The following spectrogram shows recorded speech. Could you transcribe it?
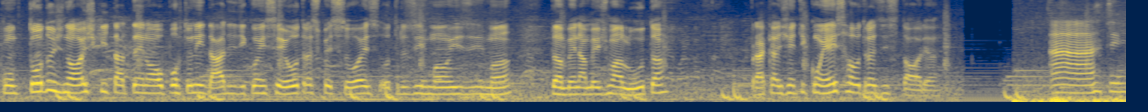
com todos nós que está tendo a oportunidade de conhecer outras pessoas, outros irmãos e irmãs também na mesma luta, para que a gente conheça outras histórias. Arte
